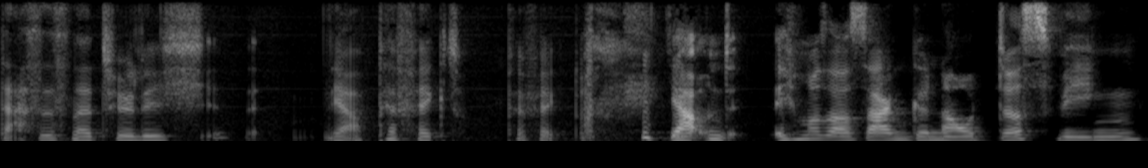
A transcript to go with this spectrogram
das ist natürlich, äh, ja, perfekt perfekt. Ja, und ich muss auch sagen, genau deswegen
